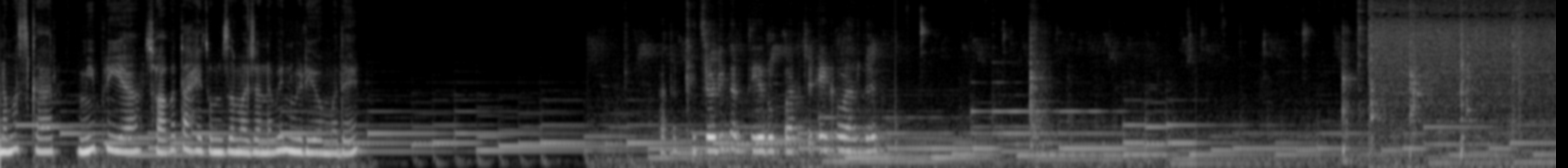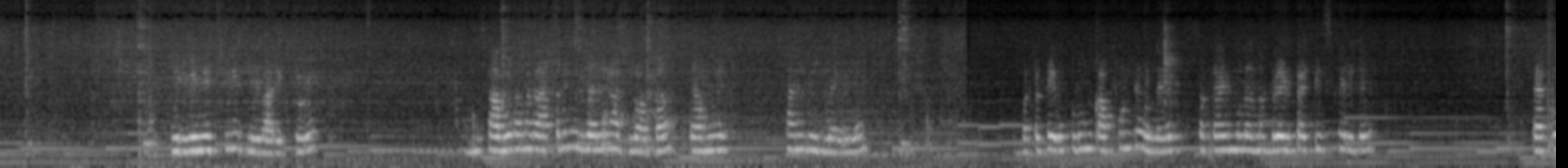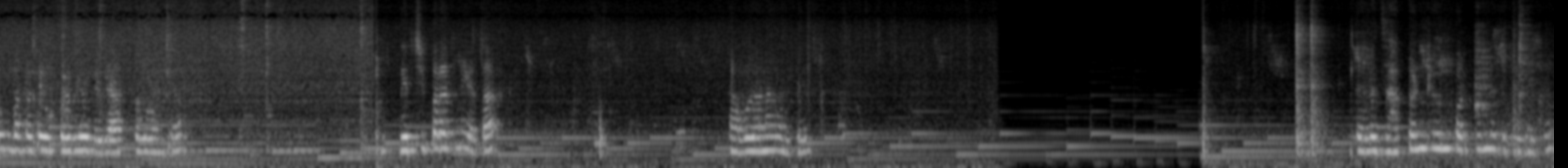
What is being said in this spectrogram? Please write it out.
नमस्कार मी प्रिया. स्वागत आहे तुमचं माझ्या नवीन व्हिडिओमध्ये. आता खिचडी करते दुपारचे एक वाजले. हिरवी मिरची घेतली बारीक करून. साबुदाणा रात्री भिजायला घातला होता त्यामुळे छान भिजला गेलं. बटाटे उकडून कापून ठेवले. सकाळी मुलांना ब्रेड पॅटीस केले त्यातच बटाटे उकडले होते जास्त करून मिरची परतली आता. साबुदाणा घालते त्याला झाकण ठेवून परतून देते थोडंसं.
